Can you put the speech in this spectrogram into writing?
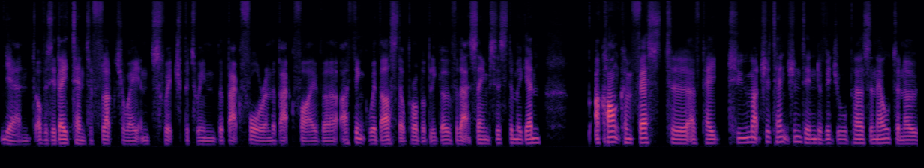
yeah, and obviously they tend to fluctuate and switch between the back four and the back five. Uh, I think with us, they'll probably go for that same system again. I can't confess to have paid too much attention to individual personnel to know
